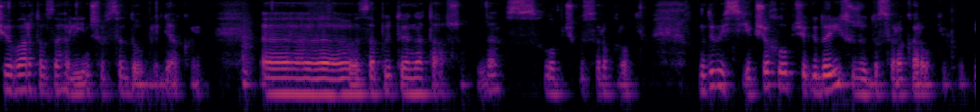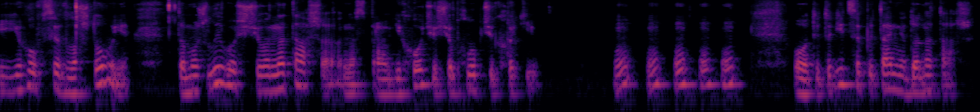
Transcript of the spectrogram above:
Чи варто взагалі інше все добре? Дякую. Е, запитує Наташа, да, з хлопчику 40 років. Ну, дивись, якщо хлопчик доріс уже до 40 років і його все влаштовує, то можливо, що Наташа насправді хоче, щоб хлопчик хотів. М? М? М? М? М? От, і тоді це питання до Наташі,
